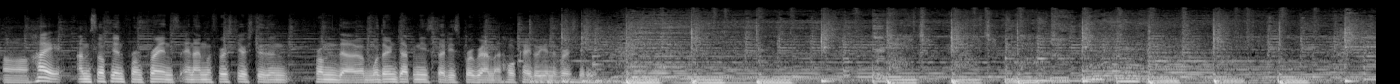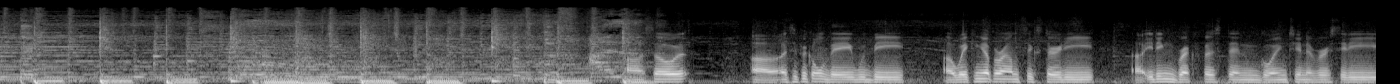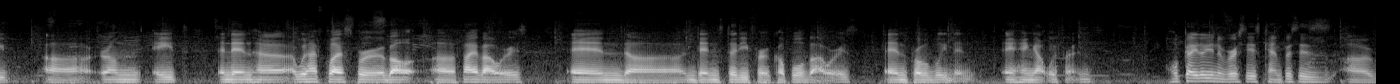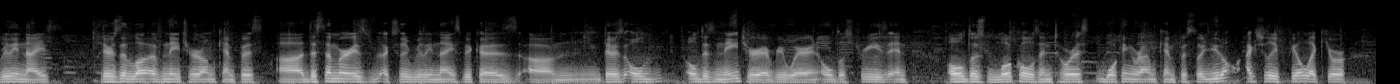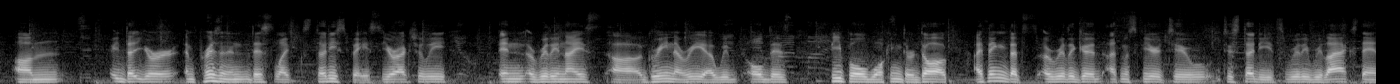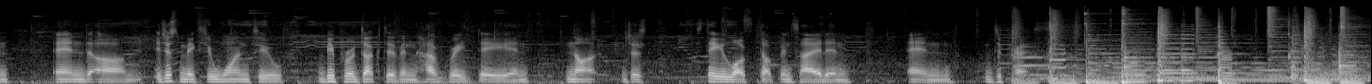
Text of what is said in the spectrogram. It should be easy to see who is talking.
Speaker 1: Uh, hi, I'm Sofiane from France and I'm a first year student from the Modern Japanese Studies program at Hokkaido University. Uh, so uh, a typical day would be uh, waking up around 6.30, uh, eating breakfast and going to university uh, around 8 and then uh, I would have class for about uh, 5 hours and uh, then study for a couple of hours and probably then and hang out with friends. Hokkaido University's campus is uh, really nice. There's a lot of nature on campus. Uh, the summer is actually really nice because um, there's all, all this nature everywhere and all those trees and all those locals and tourists walking around campus. So you don't actually feel like you're um, that you're imprisoned in this like study space. You're actually in a really nice uh, green area with all these people walking their dog. I think that's a really good atmosphere to, to study. It's really relaxed and, and um, it just makes you want to be productive and have a great day and not just stay locked up inside and, and depressed.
